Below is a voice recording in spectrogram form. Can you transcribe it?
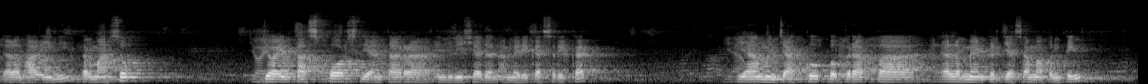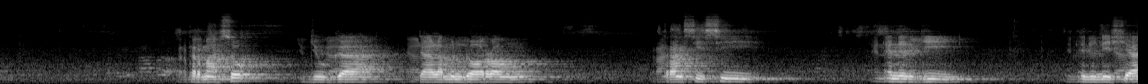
dalam hal ini termasuk Joint Task Force di antara Indonesia dan Amerika Serikat yang mencakup beberapa elemen kerjasama penting termasuk juga dalam mendorong transisi energi Indonesia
